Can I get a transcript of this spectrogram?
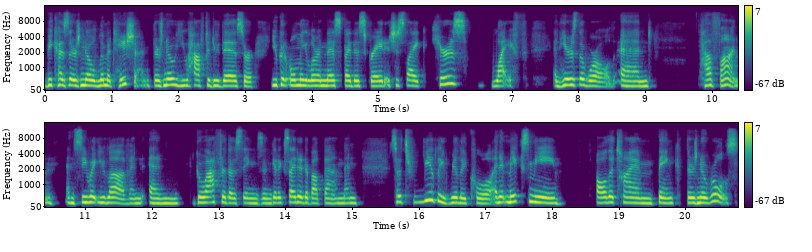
because there's no limitation. There's no, you have to do this or you can only learn this by this grade. It's just like, here's life and here's the world and have fun and see what you love and, and go after those things and get excited about them. And so it's really, really cool. And it makes me all the time think there's no rules.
